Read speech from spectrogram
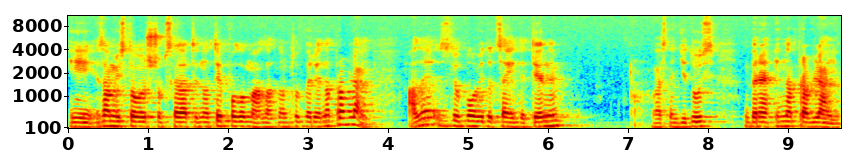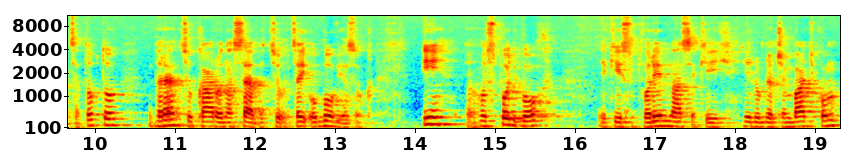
І замість того, щоб сказати, ну ти поламала, ну то бери, направляй. Але з любові до цієї дитини, власне, дідусь бере і направляється. Тобто бере цю кару на себе, цю, цей обов'язок. І Господь Бог, який сотворив нас, який є люблячим батьком,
